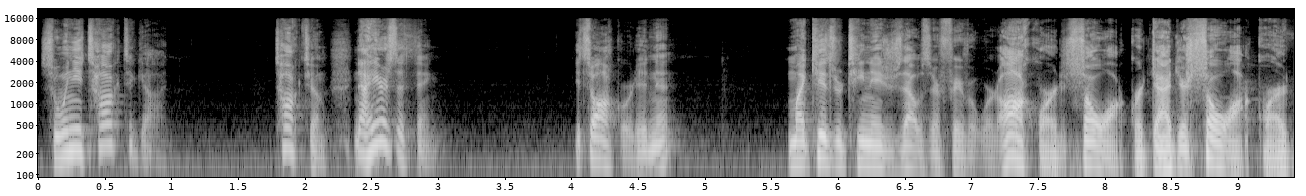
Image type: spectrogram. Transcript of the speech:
So when you talk to God, Talk to them. Now, here's the thing it's awkward, isn't it? My kids were teenagers, that was their favorite word. Awkward. It's so awkward, Dad. You're so awkward.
